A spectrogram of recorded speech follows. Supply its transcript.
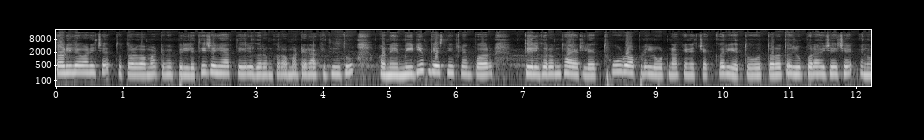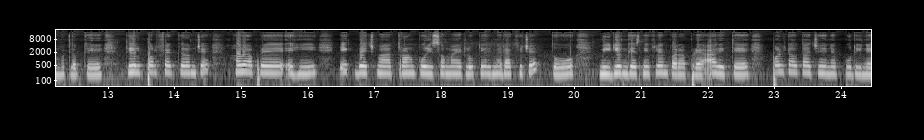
તળી લેવાની છે. તો તળવા માટે મેં પહેલેથી જ અહીંયા તેલ ગરમ કરવા માટે રાખી દીધું અને મીડિયમ ગેસની ફ્લેમ પર તેલ ગરમ થાય એટલે થોડું આપણે લોટ નાખીને ચેક કરીએ તો તરત જ ઉપર આવી જાય છે. એનો મતલબ કે તેલ પરફેક્ટ ગરમ છે. હવે આપણે અહીં એક બેચમાં ત્રણ પૂરી સમય એટલું તેલ મેં રાખ્યું છે. તો મીડિયમ ગેસની ફ્લેમ પર આપણે આ રીતે પલટાવતા જઈને પૂરીને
